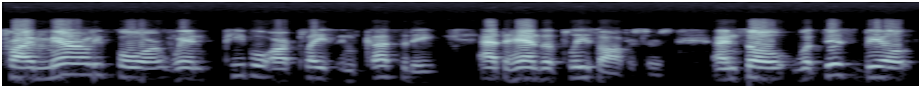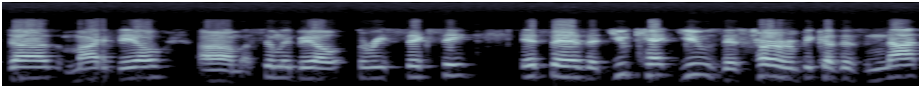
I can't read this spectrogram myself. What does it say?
primarily for when people are placed in custody at the hands of police officers. And so, what this bill does, my bill, um, Assembly Bill 360, it says that you can't use this term because it's not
